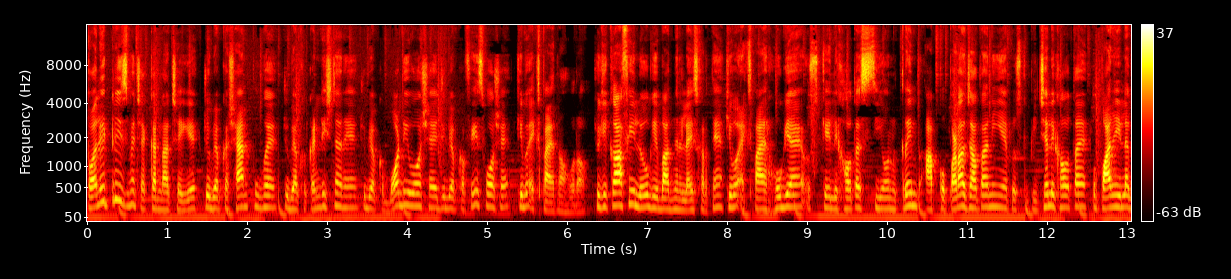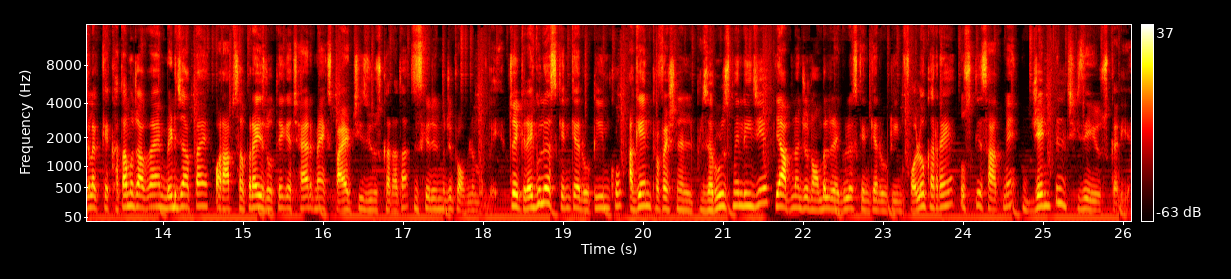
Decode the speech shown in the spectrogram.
टॉयलेटरीज में चेक करना चाहिए जो भी आपका शैम्पू है जो भी आपका कंडीशनर है जो भी आपका बॉडी वॉश है जो भी आपका फेस वॉश है कि वो एक्सपायर ना हो रहा हो क्योंकि काफ़ी लोग ये बात रियलाइज़ करते हैं कि वो एक्सपायर हो गया है उसके लिखा होता है सी ऑन ऑन क्रिम्प आपको पड़ा जाता नहीं है पर उसके पीछे लिखा होता है। वो पानी लग लग के खत्म हो जाता है, मिट जाता है और आप सरप्राइज़ होते हैं कि अच्छा खैर मैं एक्सपायर्ड चीज़ यूज़ कर रहा था, जिसके वजह मुझे प्रॉब्लम हो गई तो एक रेगुलर स्किन केयर रूटीन को अगेन प्रोफेशनल ज़रूर उसमें लीजिए, या अपना जो normal regular skin care routine follow कर रहे हैं, उसके साथ में जेंटल चीज़ें यूज़ करिए।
